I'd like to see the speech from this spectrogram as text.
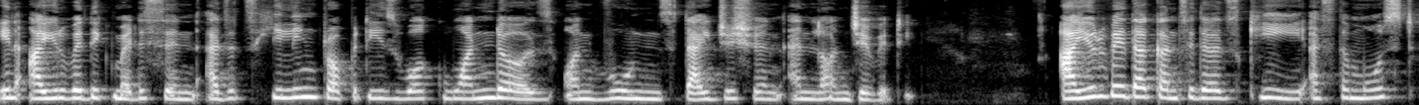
in Ayurvedic medicine as its healing properties work wonders on wounds, digestion, and longevity. Ayurveda considers ghee as the most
